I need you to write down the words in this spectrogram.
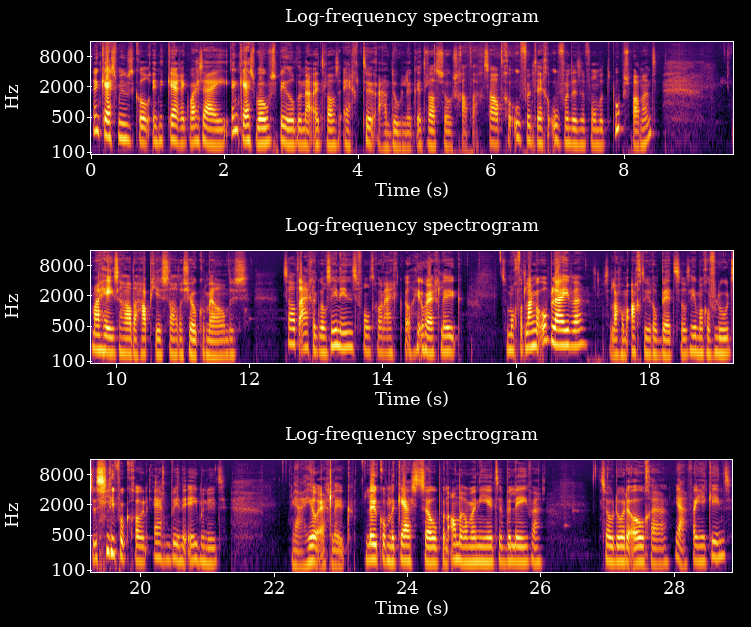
een kerstmusical in de kerk waar zij een kerstboom speelde. Nou, het was echt te aandoenlijk. Het was zo schattig. Ze had geoefend en geoefend en ze vond het poepspannend. Maar hey, ze hadden hapjes, ze hadden chocomel, dus ze had eigenlijk wel zin in. Ze vond het gewoon eigenlijk wel heel erg leuk. Ze mocht wat langer opblijven. Ze lag om acht uur op bed. Ze was helemaal gevloerd. Ze sliep ook gewoon echt binnen één minuut. Ja, heel erg leuk. Leuk om de kerst zo op een andere manier te beleven. Zo door de ogen ja, van je kind.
